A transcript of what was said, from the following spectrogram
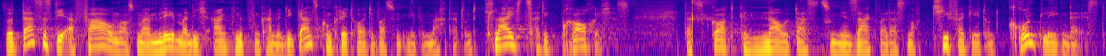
So, das ist die Erfahrung aus meinem Leben, an die ich anknüpfen kann und die ganz konkret heute was mit mir gemacht hat. Und gleichzeitig brauche ich es, dass Gott genau das zu mir sagt, weil das noch tiefer geht und grundlegender ist.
